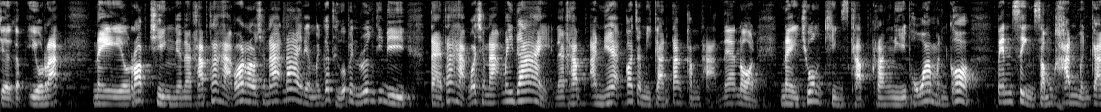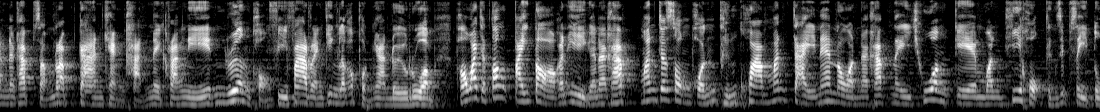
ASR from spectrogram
เจอกับอิรัก ในรอบชิงเนี่ยนะครับถ้าหากว่าเราชนะได้เนี่ยมันก็ถือว่าเป็นเรื่องที่ดี แต่ถ้าหากว่าชนะไม่ได้นะครับอันเนี้ยก็จะมีการตั้งคำถามแน่นอนในช่วง Kings Cup ครั้งนี้ เพราะว่ามันก็เป็นสิ่งสำคัญเหมือนกันนะครับสำหรับการแข่งขันในครั้งนี้เรื่องของ FIFA Ranking แล้วก็ผลงานโดยรวม เพราะว่าจะต้องไปต่อกันอีกนะครับ มันจะส่งผลถึงความมั่นใจแน่นอนนะครับในช่วงเกมวันที่ 6-14 ตุ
